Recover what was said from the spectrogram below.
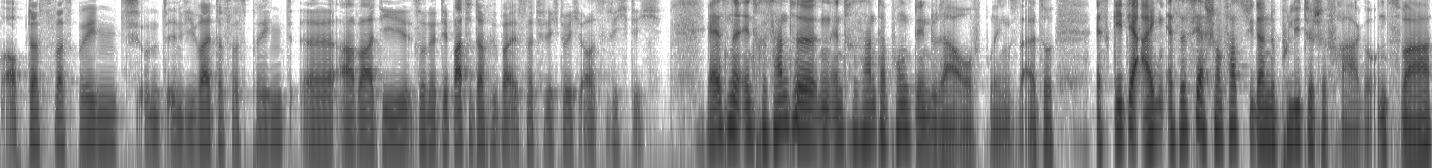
ob das was bringt und inwieweit das was bringt. Äh, aber die so eine Debatte darüber ist natürlich durchaus wichtig. Ja, ist eine interessante, ein interessanter Punkt, den du da aufbringst. Also es geht ja eigentlich, es ist ja schon fast wieder eine politische Frage. Und zwar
